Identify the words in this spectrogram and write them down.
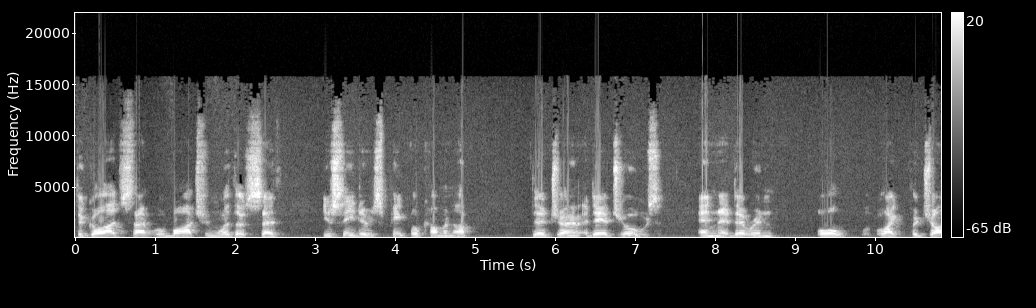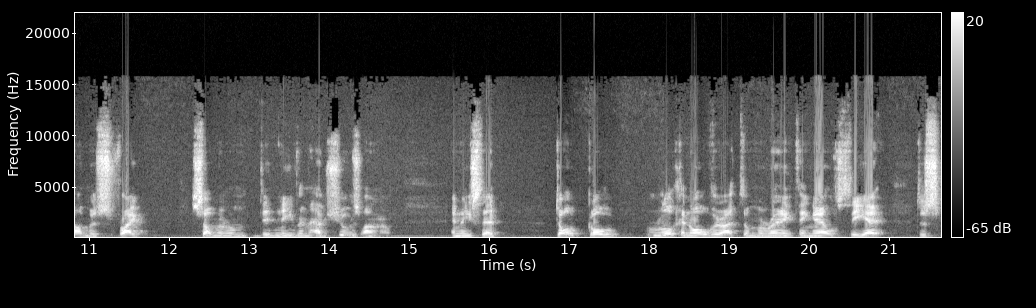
the guards that were marching with us said, You see these people coming up, they're, Ger- they're Jews, and they're in all like pajamas striped some of them didn't even have shoes on them. And he said, don't go looking over at them or anything else. The, the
